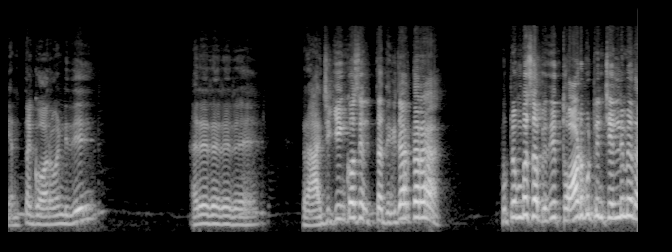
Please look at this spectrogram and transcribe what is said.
ఎంత గౌరవం అండి ఇది. అరే రే రే రే రాజకీయం కోసం ఎంత దిగజారుతారా? కుటుంబ సభ్యుది తోడ పుట్టిన చెల్లి మీద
